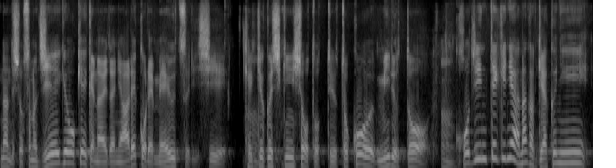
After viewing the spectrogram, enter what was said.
なんでしょう、その自営業経験の間にあれこれ目移りし、結局資金ショートっていうところを見ると、うん個人的にはなんか逆に、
